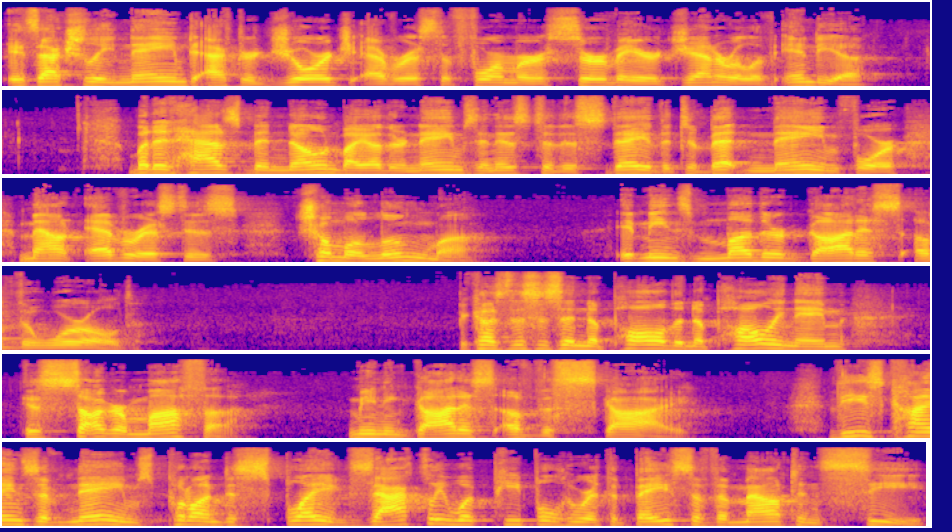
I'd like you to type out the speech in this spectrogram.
It's actually named after George Everest, the former Surveyor General of India. But it has been known by other names and is to this day. The Tibetan name for Mount Everest is Chomolungma. It means Mother Goddess of the World. Because this is in Nepal, the Nepali name is Sagarmatha, meaning Goddess of the Sky. These kinds of names put on display exactly what people who are at the base of the mountain see.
